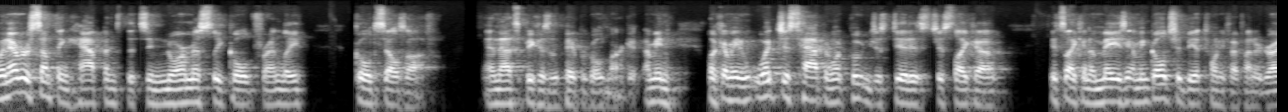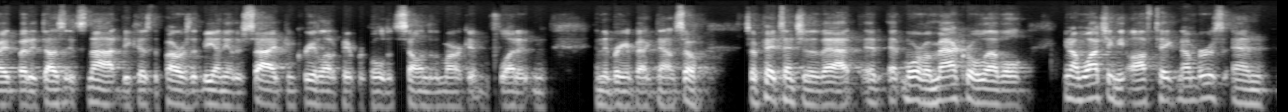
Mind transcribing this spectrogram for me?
whenever something happens that's enormously gold friendly, gold sells off, and that's because of the paper gold market. I mean, look, I mean, what just happened, what Putin just did, is just like a it's like an amazing. I mean, gold should be at twenty five hundred, right? But it does. It's not because the powers that be on the other side can create a lot of paper gold and sell into the market and flood it, and and then bring it back down. So so pay attention to that at, at more of a macro level. You know, I'm watching the offtake numbers and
